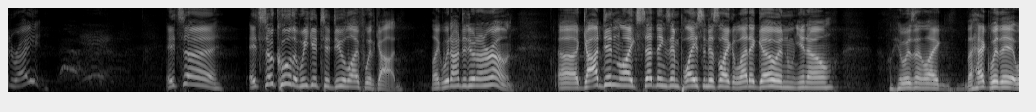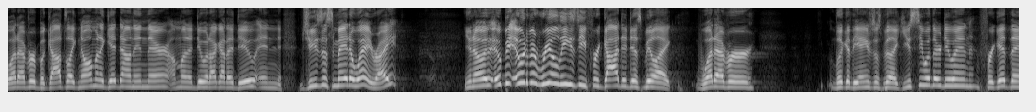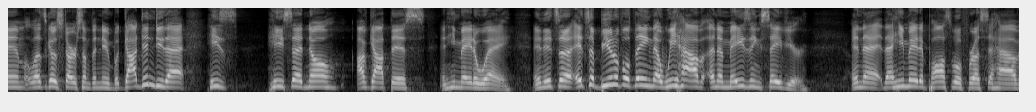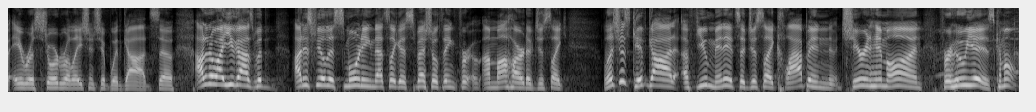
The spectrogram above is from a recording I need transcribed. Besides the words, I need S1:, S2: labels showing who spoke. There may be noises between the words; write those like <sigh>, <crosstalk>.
S1: good, right? It's uh it's so cool that we get to do life with God. Like we don't have to do it on our own. Uh, God didn't like set things in place and just like let it go and you know he wasn't like the heck with it, whatever. But God's like, no, I'm gonna get down in there. I'm gonna do what I gotta do. And Jesus made a way, right? You know, it would be it would have been real easy for God to just be like, whatever. Look at the angels, be like, you see what they're doing? Forget them. Let's go start something new. But God didn't do that. He's he said, no, I've got this, and he made a way. And it's a it's a beautiful thing that we have an amazing Savior and that, that he made it possible for us to have a restored relationship with God. So I don't know about you guys, but I just feel this morning that's like a special thing for on my heart of just like let's just give God a few minutes of just like clapping, cheering him on for who he is. Come on.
